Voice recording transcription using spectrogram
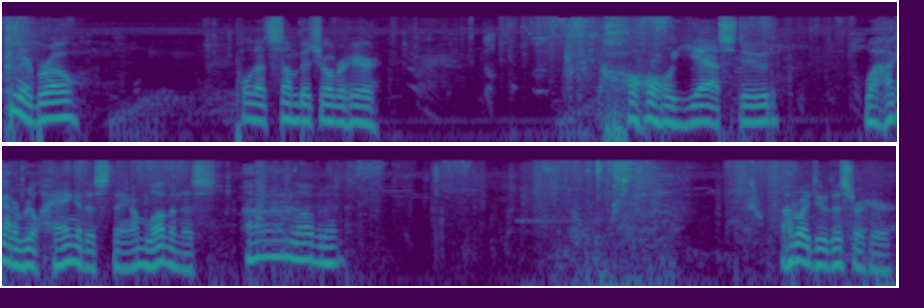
Come here, bro. Pull that some bitch over here. Oh, yes, dude. Wow, I got a real hang of this thing. I'm loving this. I'm loving it. How do I do this right here?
